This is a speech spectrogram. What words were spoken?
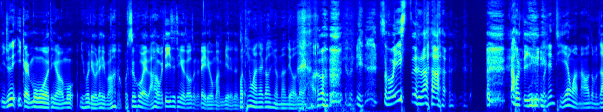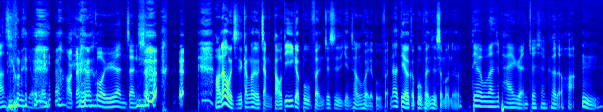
你就是一个人默默的听，然后默你会流泪吗？我是会，然后我第一次听的时候，整个泪流满面的那种。我听完再告诉你有没有流泪。好，你什么意思啦？到底？我先体验完嘛，我怎么知道是因为流泪？好的，过于认真。好，那我们其实刚刚有讲到第一个部分就是演唱会的部分，那第二个部分是什么呢？第二个部分是拍人最深刻的话，嗯，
